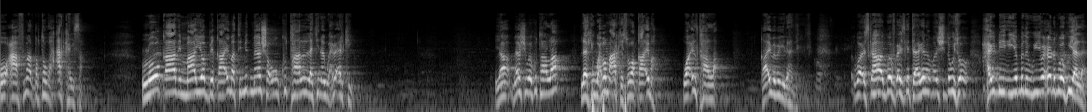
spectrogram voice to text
oo caafimaad qabto wax arkaysa loo qaadi maayo biqaa'imatin mid meesha uun ku taalan laakiin aan waxba arkayn ya meeshii way ku taallaa laakiin waxba ma arkayso waa qaaima. Waa il taalla. Qaaima bay yidhaahdeen. Waa iska ha goofkaa iska taagan shidawso xaydhii iyo madowgii iyo waxo waa ku yaallaa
